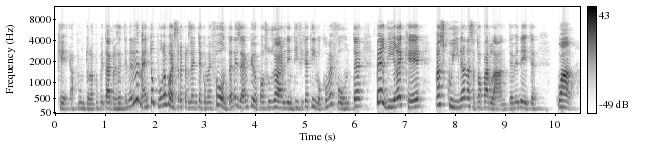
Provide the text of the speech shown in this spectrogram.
che appunto la proprietà è presente nell'elemento, oppure può essere presente come fonte. Ad esempio io posso usare l'identificativo come fonte per dire che Pasquina è una statua parlante. Vedete, qua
